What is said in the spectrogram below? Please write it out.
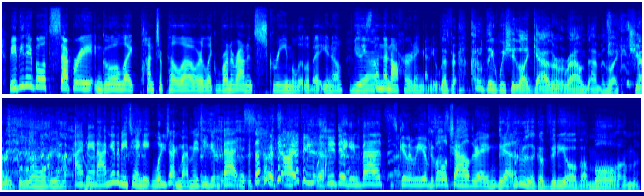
maybe they both separate and go like punch a pillow or like run around and scream a little bit, you know? At least Yeah. then they're not hurting anyone. That's fair. I don't think we should like gather around them and like cheer cheering. I mean, I'm gonna be taking. What are you talking about? I'm taking bets. She's taking bets. It's gonna be a full child ring. There's Yeah. literally like a video of a mom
